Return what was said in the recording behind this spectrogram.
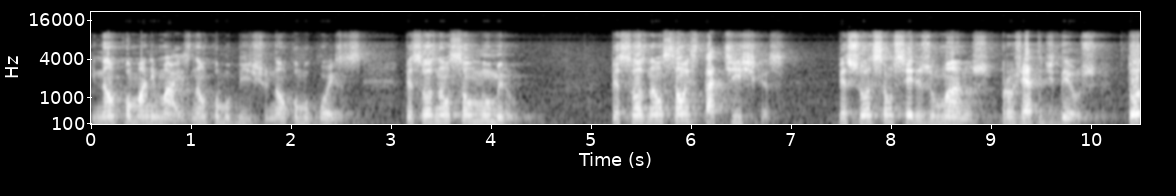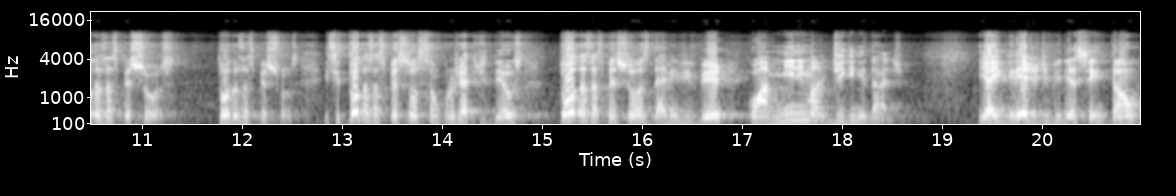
e não como animais, não como bicho, não como coisas. Pessoas não são número. Pessoas não são estatísticas. Pessoas são seres humanos, projeto de Deus, Todas as pessoas. Todas as pessoas. E se todas as pessoas são projeto de Deus, todas as pessoas devem viver com a mínima dignidade. E a igreja deveria ser então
